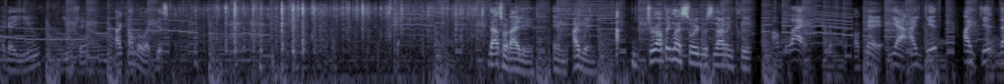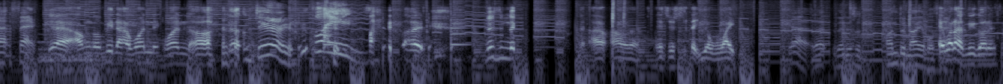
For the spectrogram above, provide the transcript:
like a U, U shape. I combo like this. That's what I do, and I win. Dropping my sword was not included. I'm black. Okay, yeah, I get, I get that fact. Yeah, I'm gonna be that one, one, uh. Dude, please! this is the. I, I don't know. It's just that you're white. Yeah, that, that is an undeniable fact. Hey, what up, you gonna?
